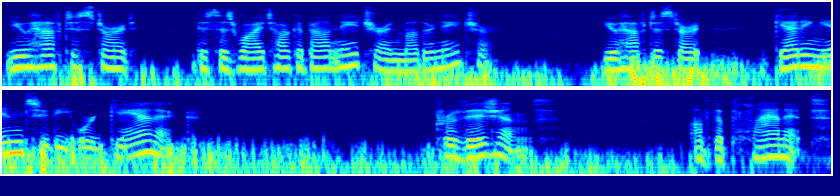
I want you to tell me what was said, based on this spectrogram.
You have to start, this is why I talk about nature and Mother Nature. You have to start getting into the organic provisions of the planet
